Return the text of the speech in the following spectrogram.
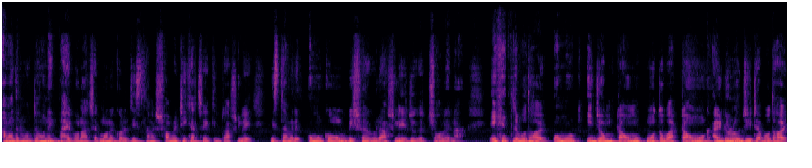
আমাদের মধ্যে অনেক ভাই বোন আছেন, মনে করে যে ইসলামের সবই ঠিক আছে, কিন্তু আসলে ইসলামের অমুক অমুক বিষয়গুলো আসলে এই যুগে চলে না। এক্ষেত্রে বোধ হয় অমুক ইজমটা, অমুক মতবাদটা, অমুক আইডিওলজিটা বোধ হয়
